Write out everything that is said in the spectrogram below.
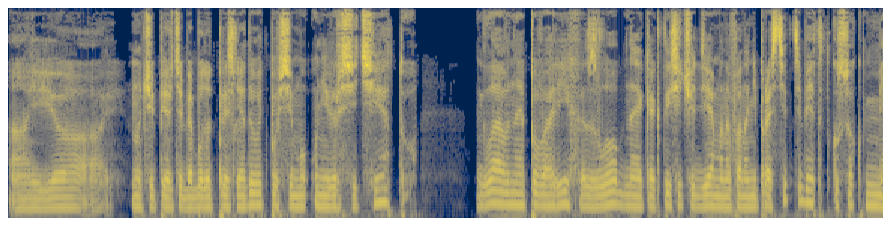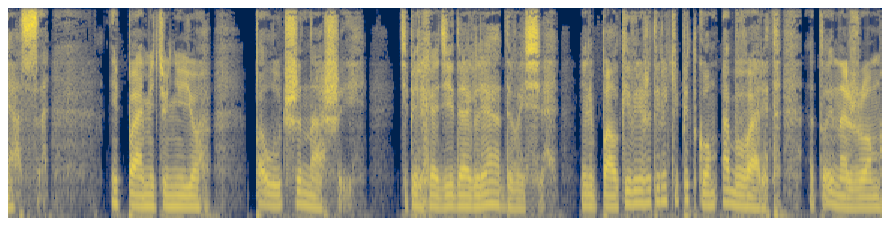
Ай-яй, ну теперь тебя будут преследовать по всему университету. Главная повариха, злобная, как тысяча демонов, она не простит тебе этот кусок мяса. И память у нее получше нашей. Теперь ходи да оглядывайся. Или палкой врежет, или кипятком обварит, а то и ножом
